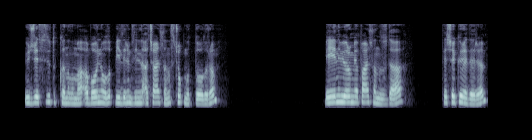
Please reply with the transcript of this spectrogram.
ücretsiz YouTube kanalıma abone olup bildirim zilini açarsanız çok mutlu olurum. Beğeni yorum yaparsanız da teşekkür ederim.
